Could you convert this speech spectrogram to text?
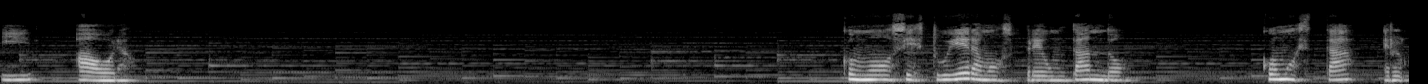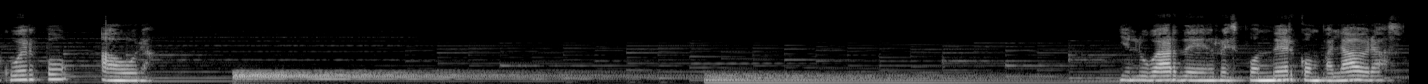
y ahora. Como si estuviéramos preguntando cómo está el cuerpo ahora. Y en lugar de responder con palabras,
